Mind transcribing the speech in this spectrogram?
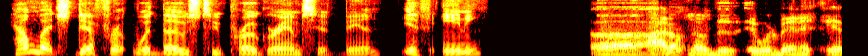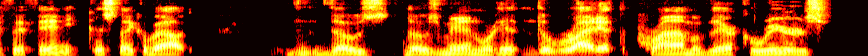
how much different would those two programs have been, if any? Uh, I don't know that it would have been if if any. Because think about th- those those men were hitting the right at the prime of their careers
